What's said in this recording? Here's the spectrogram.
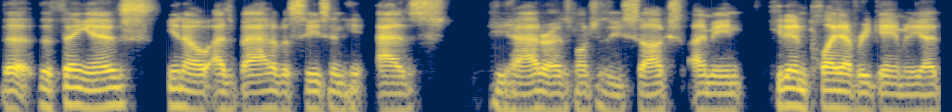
the the thing is, you know, as bad of a season he as he had, or as much as he sucks, I mean, he didn't play every game, and he had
